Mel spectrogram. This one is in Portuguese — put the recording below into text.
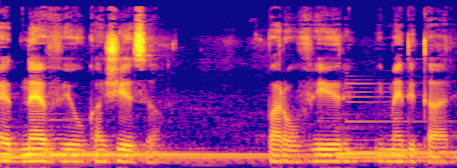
É Ed Neville Cageza para ouvir e meditar.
